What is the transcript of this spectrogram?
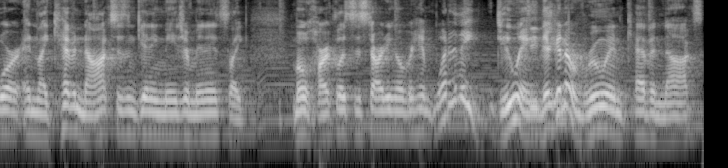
or and like Kevin Knox isn't getting major minutes, like. Mo Harkless is starting over him. What are they doing? Did They're you- gonna ruin Kevin Knox,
